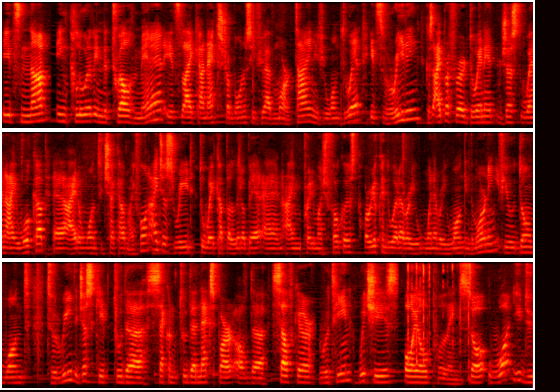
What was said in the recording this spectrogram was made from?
It's not included in the 12 minute. It's like an extra bonus if you have more time, if you won't do it. It's reading because I prefer doing it just when I woke up. Uh, I don't want to check out my phone. I just read to wake up a little bit and I'm pretty much focused. Or you can do whatever you whenever you want in the morning. If you don't want to read, just skip to the second to the next part of the self-care routine, which is oil pulling. So what you do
